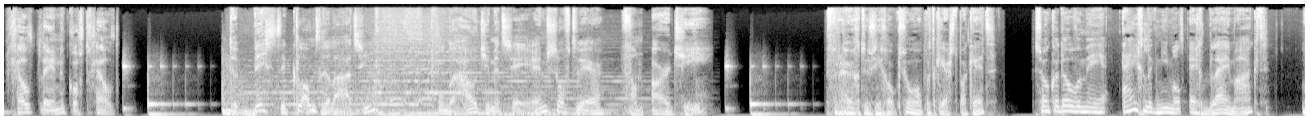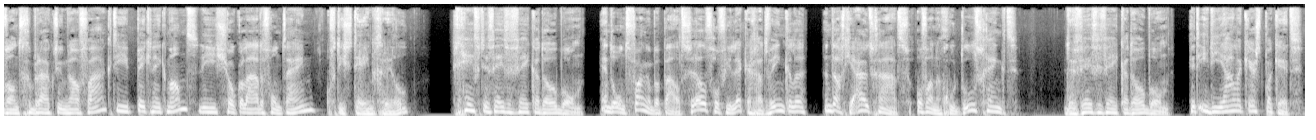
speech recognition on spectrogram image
Geld lenen kost geld. De beste klantrelatie onderhoud je met CRM-software van Archie. Verheugt u zich ook zo op het kerstpakket? Zo'n cadeau waarmee je eigenlijk niemand echt blij maakt? Want gebruikt u nou vaak die picknickmand, die chocoladefontein of die steengrill? Geef de VVV cadeaubon en de ontvanger bepaalt zelf of je lekker gaat winkelen, een dagje uitgaat of aan een goed doel schenkt. De VVV cadeaubon, het ideale kerstpakket.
